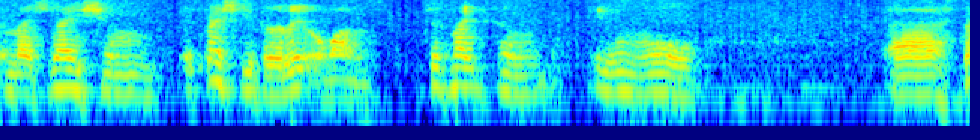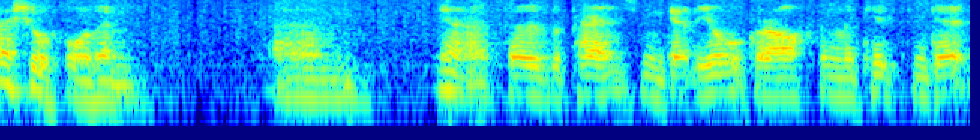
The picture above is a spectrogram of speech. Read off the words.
imagination, especially for the little ones, just makes them even more uh, special for them. Um, you know, so the parents can get the autograph and the kids can get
